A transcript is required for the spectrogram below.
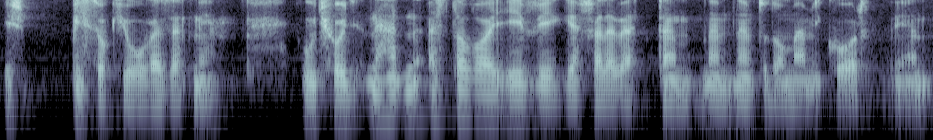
és piszok jó vezetni. Úgyhogy hát ezt tavaly év vége fele vettem, nem, nem tudom már mikor, ilyen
